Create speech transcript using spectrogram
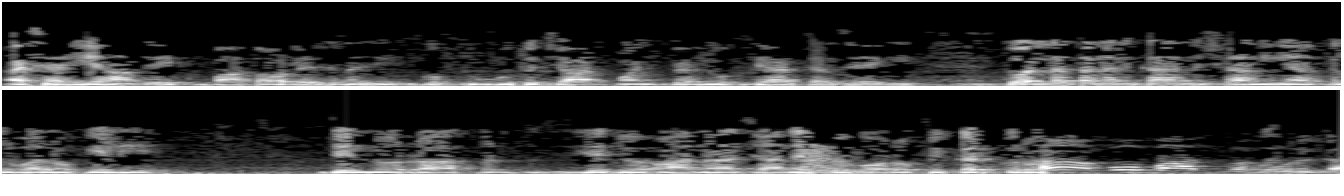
اچھا یہاں سے ایک بات اور لے لینا جی گفتگو تو چار پانچ پہلو اختیار کر جائے گی۔ تو اللہ تعالیٰ نے کہا نشانی عقل والوں کے لیے۔ دن اور رات پر یہ جو آنا جانے پر غور و فکر کرو۔ ہاں وہ بات پوری کر۔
